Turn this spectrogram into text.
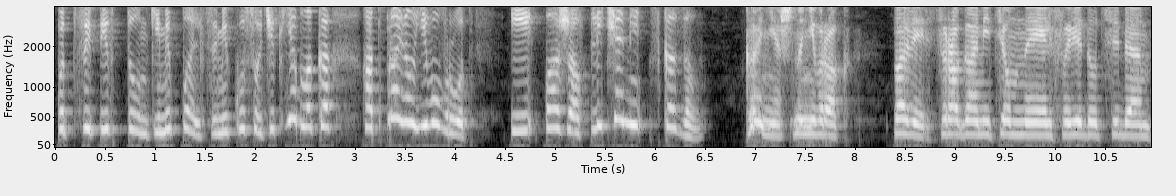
подцепив тонкими пальцами кусочек яблока, отправил его в рот и, пожав плечами, сказал. «Конечно, не враг. Поверь, с врагами темные эльфы ведут себя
